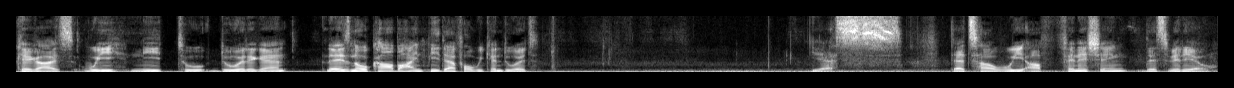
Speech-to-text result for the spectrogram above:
Okay guys, we need to do it again. There is no car behind me, therefore we can do it. Yes, that's how we are finishing this video.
